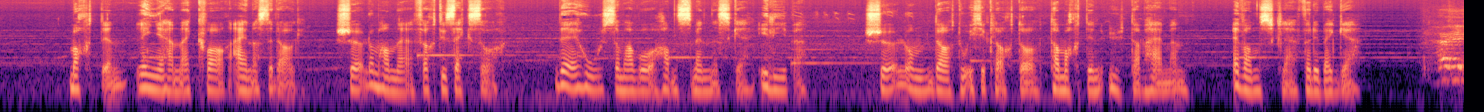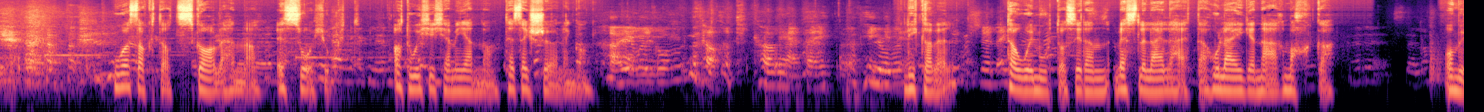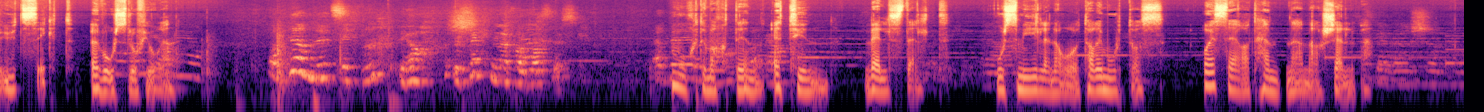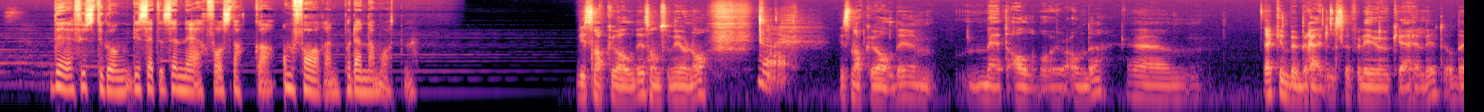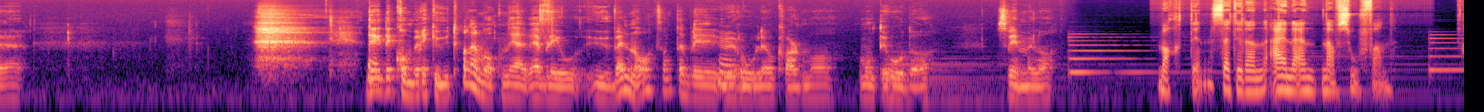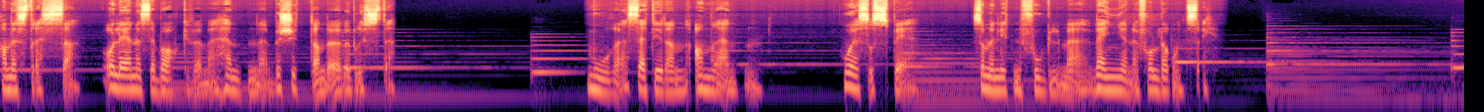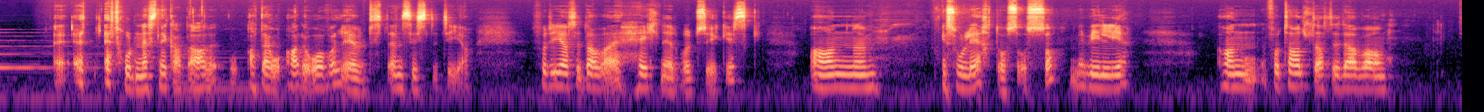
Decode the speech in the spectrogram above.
Martin ringer henne hver eneste dag, sjøl om han er 46 år. Det er hun som har vært hans menneske i livet. Sjøl om det at hun ikke klarte å ta Martin ut av heimen, er vanskelig for de begge. Hun har sagt at skallet hennes er så tjukt at hun ikke kommer gjennom til seg sjøl engang. Likevel tar hun imot oss i den vesle leiligheten hun leier nær Marka, og med utsikt over Oslofjorden. Og den utsikten Ja, utsikten er fantastisk. Mor til Martin er tynn, velstelt. Hun smiler når hun tar imot oss, og jeg ser at hendene hennes skjelver. Det er første gang de setter seg ned for å snakke om faren på denne måten. Vi snakker jo aldri sånn som vi gjør nå. Nei. Vi snakker jo aldri med et alvor om det. Eh, Det er ikke en bebreidelse, for det gjør jo ikke jeg heller. Og det det, det kommer ikke ut på den måten. Jeg, jeg blir jo uvel nå. Jeg blir urolig og kvalm og vondt i hodet og svimmel og Martin sitter i den ene enden av sofaen. Han er stressa og lener seg bakover med hendene beskyttende over brystet. Mora sitter i den andre enden. Hun er så sped, som en liten fugl med vengene folda rundt seg. Jeg, jeg trodde nesten ikke at jeg, hadde, at jeg hadde overlevd den siste tida. Fordi altså, da var jeg helt nedbrutt psykisk. Han eh, isolerte oss også, med vilje. Han fortalte at det var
